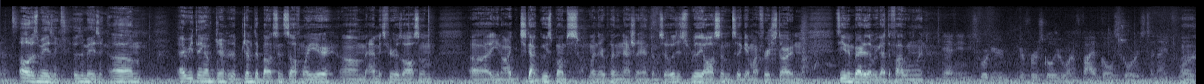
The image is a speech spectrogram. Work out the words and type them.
there? Oh, it was amazing. It was amazing. Um, everything I've dreamt, dreamt about since sophomore year. Um, atmosphere was awesome. Uh, you know, I just got goosebumps when they were playing the national anthem. So it was just really awesome to get my first start, and it's even better that we got the 5-1 win. Yeah, and, and you scored your, your first goal. You're one of five goal scorers tonight for, Uh,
